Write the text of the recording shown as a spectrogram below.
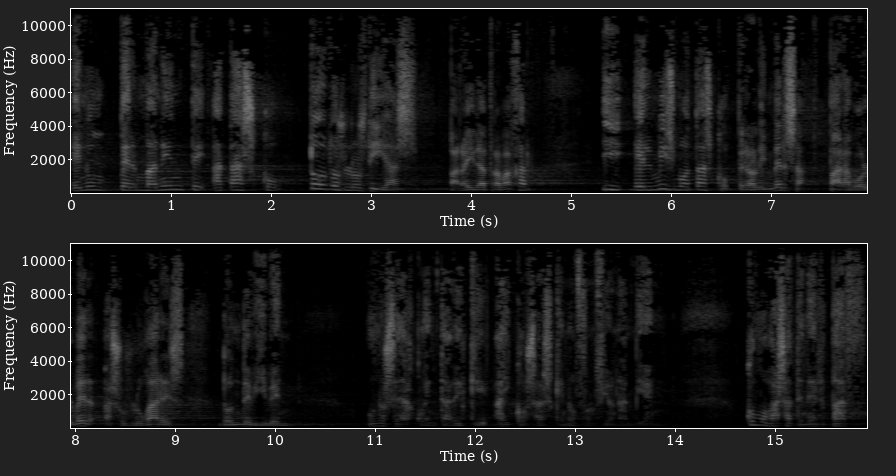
en un permanente atasco todos los días para ir a trabajar y el mismo atasco, pero a la inversa, para volver a sus lugares donde viven, uno se da cuenta de que hay cosas que no funcionan bien. ¿Cómo vas a tener paz?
